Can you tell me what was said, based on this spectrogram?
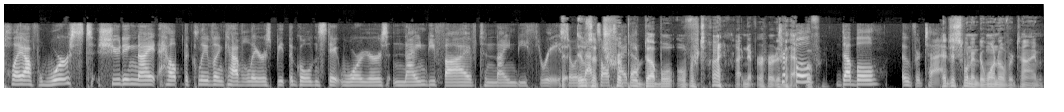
playoff worst shooting night helped the Cleveland Cavaliers beat the Golden State Warriors 95 to 93. So it was a all triple up. double overtime. I never heard of that Triple before. double overtime. I just went into one overtime.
